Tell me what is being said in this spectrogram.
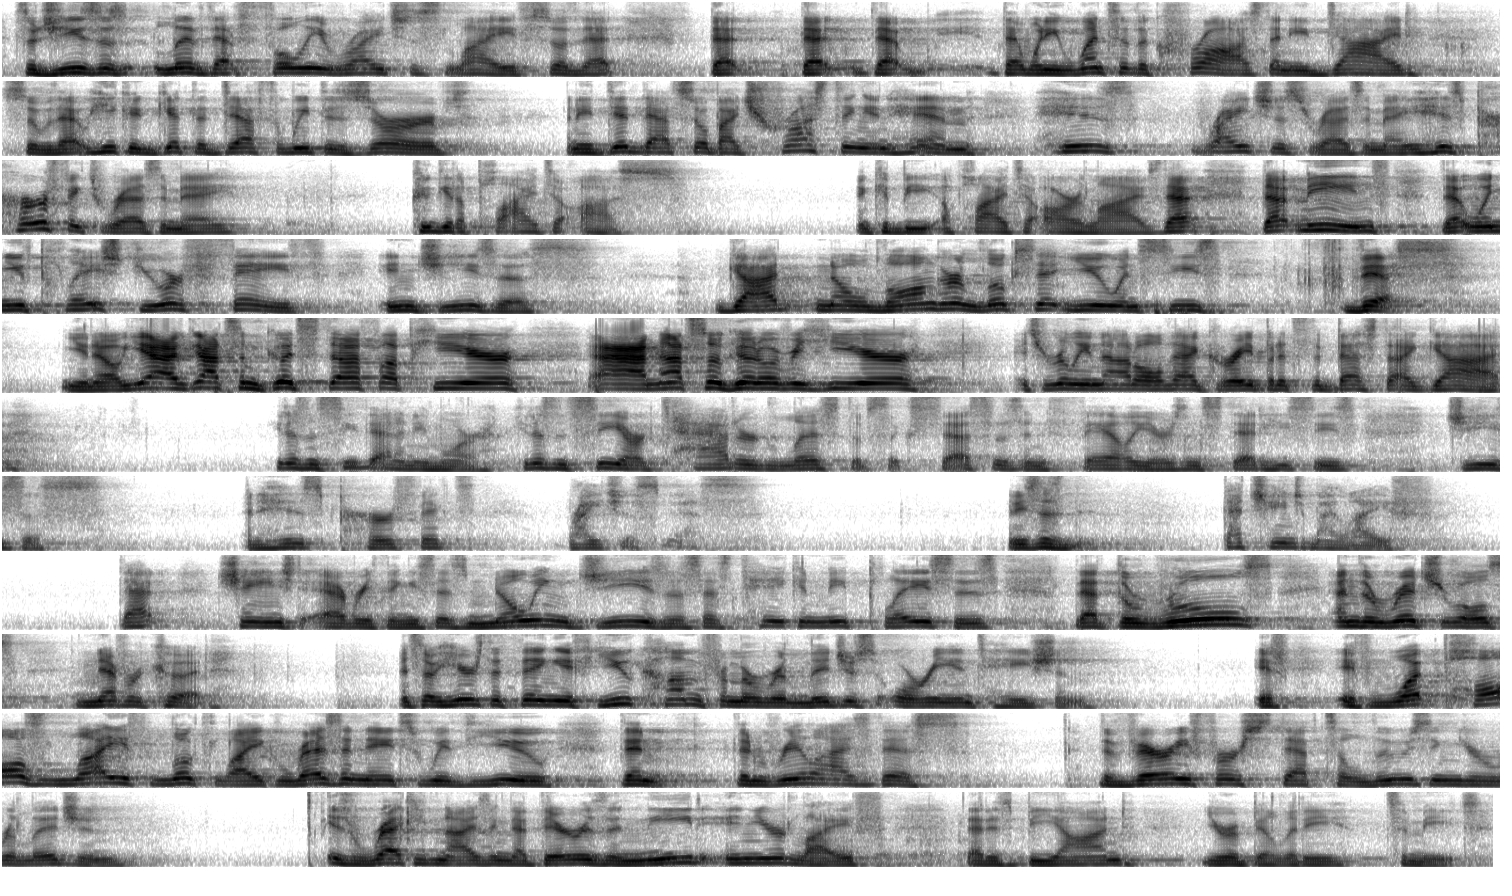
So Jesus lived that fully righteous life so that, that, that, that, that when he went to the cross and he died, so that he could get the death we deserved. And he did that so by trusting in him, his righteous resume, his perfect resume, could get applied to us and could be applied to our lives. That, that means that when you've placed your faith in Jesus, God no longer looks at you and sees this. You know, yeah, I've got some good stuff up here, ah, not so good over here. It's really not all that great, but it's the best I got. He doesn't see that anymore. He doesn't see our tattered list of successes and failures. Instead, he sees Jesus and his perfect righteousness. And he says, That changed my life. That changed everything. He says, Knowing Jesus has taken me places that the rules and the rituals never could. And so here's the thing if you come from a religious orientation, if, if what Paul's life looked like resonates with you, then, then realize this the very first step to losing your religion is recognizing that there is a need in your life that is beyond your ability to meet.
